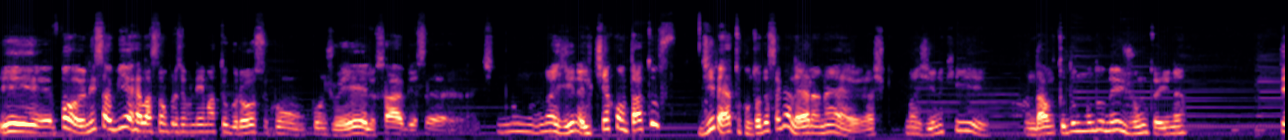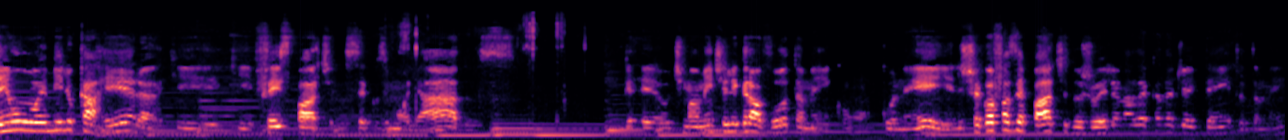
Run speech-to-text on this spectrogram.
E, pô, eu nem sabia a relação, por exemplo, nem Mato Grosso com, com o joelho, sabe? Essa, a gente não imagina. Ele tinha contato direto com toda essa galera, né? Eu acho que imagino que andava todo mundo meio junto aí, né? Tem o Emílio Carreira, que, que fez parte dos Secos e Molhados. É, ultimamente ele gravou também com, com o Ney. Ele chegou a fazer parte do Joelho na década de 80 também.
